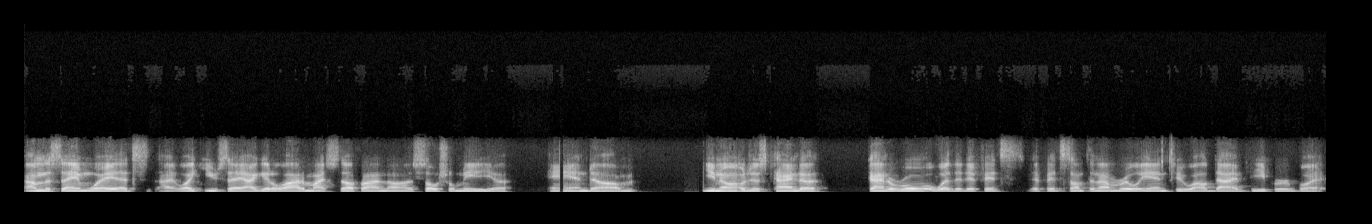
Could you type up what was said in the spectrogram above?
I'm the same way. That's I, like you say. I get a lot of my stuff on uh, social media, and um, you know, just kind of kind of roll with it. If it's if it's something I'm really into, I'll dive deeper. But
